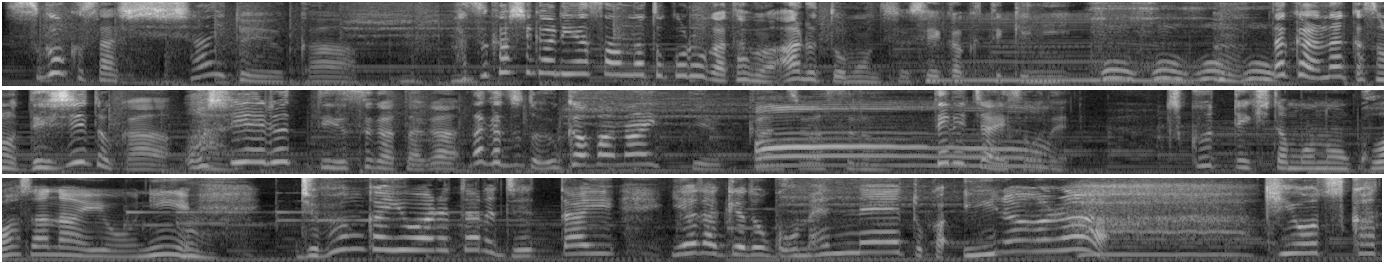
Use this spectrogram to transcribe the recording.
すごくさシャイというか恥ずかしがり屋さんなところが多分あると思うんですよ性格的に。ほうほうほうほう。うん。だからなんかその弟子とか教えるっていう姿がなんかちょっと浮かばないっていう感じはするの。照れちゃいそうで。作ってきたものを壊さないように、うん。自分が言われたら絶対嫌だけどごめんねとか言いながらあ気を使っ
